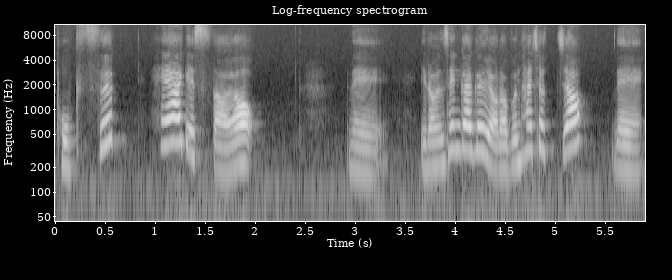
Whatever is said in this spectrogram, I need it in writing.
복습해야겠어요. 네. 이런 생각을 여러분 하셨죠? 네.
